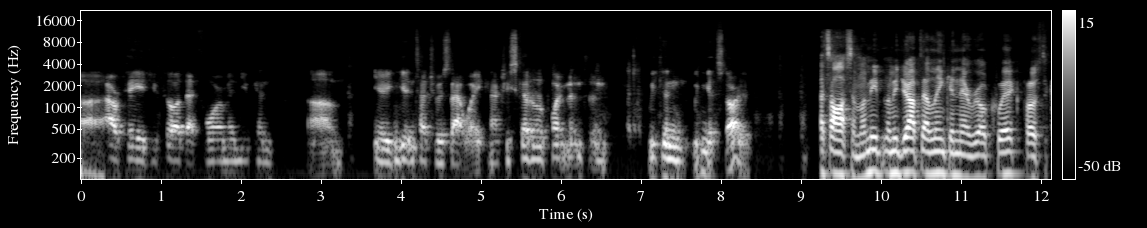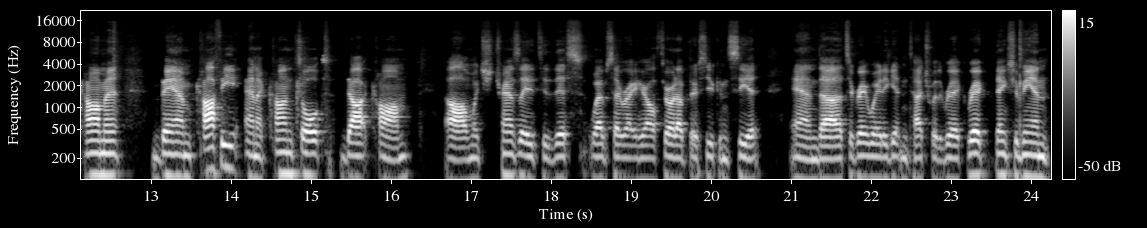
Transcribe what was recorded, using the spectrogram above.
uh, our page. You fill out that form, and you can um, you know you can get in touch with us that way. You can actually schedule an appointment, and we can we can get started. That's awesome. Let me let me drop that link in there real quick. Post a comment. Bam, um, which translated to this website right here. I'll throw it up there so you can see it. And uh, it's a great way to get in touch with Rick. Rick, thanks for being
